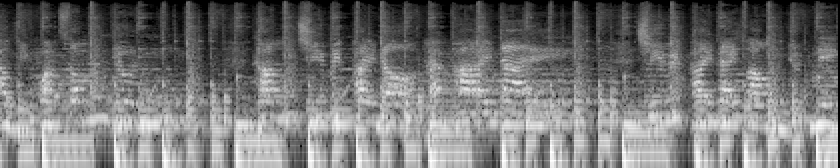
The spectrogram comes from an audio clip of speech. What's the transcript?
แล้วมีความสมดุลทั้งชีวิตภายนอกและภายใน ชีวิตภายในต้องหยุดนิ่ง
